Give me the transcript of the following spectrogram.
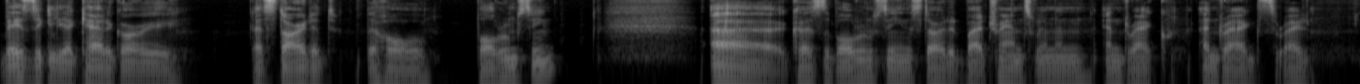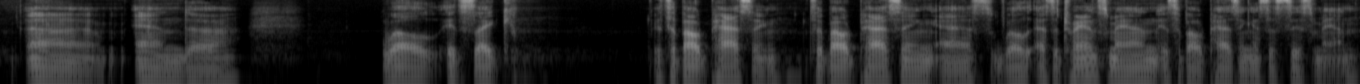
basically a category that started the whole ballroom scene. Because the ballroom scene started by trans women and drag and drags, right? Um, and uh, well, it's like it's about passing. It's about passing as well as a trans man. It's about passing as a cis man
